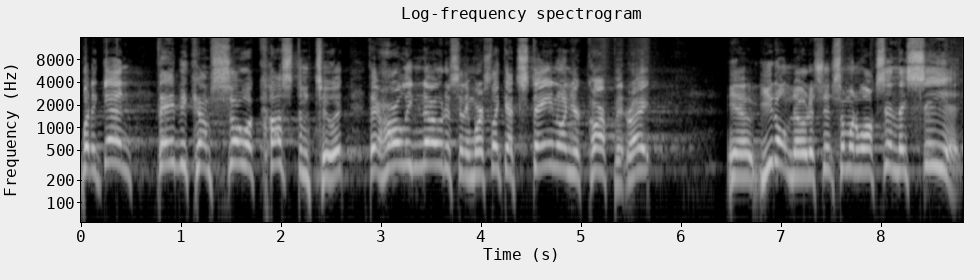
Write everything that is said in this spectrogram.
But again, they become so accustomed to it, they hardly notice anymore. It's like that stain on your carpet, right? You know, you don't notice it. Someone walks in, they see it.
